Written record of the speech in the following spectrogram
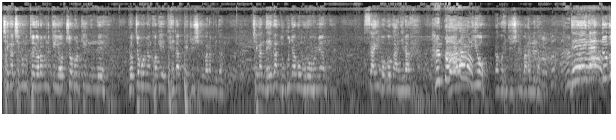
제가 지금부터 여러분들께 여쭤볼 게 있는데 여쭤보면 거기에 대답해 주시기 바랍니다. 제가 내가 누구냐고 물어보면 사이버거가 아니라! 아라리오라고 해주시길 바랍니다. 내가 누구?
